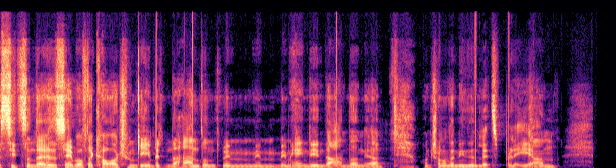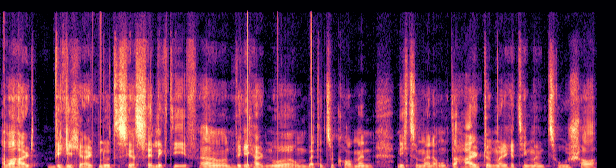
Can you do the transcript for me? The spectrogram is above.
sitze dann da selber auf der Couch mit dem Gamepad in der Hand und mit, mit, mit dem Handy in der anderen, ja, und schaue mir dann in den Let's Play an. Aber halt wirklich halt nur sehr selektiv, ja, und wirklich halt nur, um weiterzukommen, nicht zu meiner Unterhaltung, weil ich jetzt irgendwann zuschaue.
